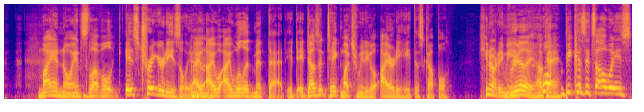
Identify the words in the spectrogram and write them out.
my annoyance level is triggered easily. Mm-hmm. I, I I will admit that. It, it doesn't take much for me to go. I already hate this couple. You know what I mean? Really? Well, Okay. because it's always.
